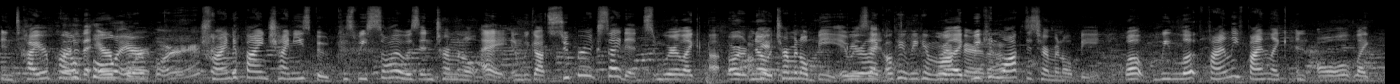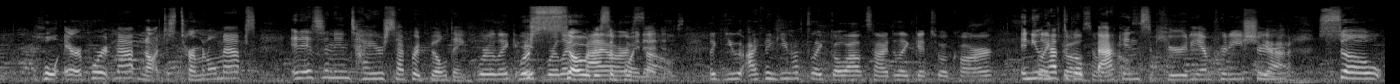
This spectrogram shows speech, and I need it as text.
entire part of the airport, airport. trying to find Chinese food because we saw it was in Terminal A and we got super excited. So we were like, uh, or no, Terminal B. It We was were like, in. okay, we can We were like, there, we can though. walk to Terminal B. Well, we look finally find like an all like whole airport map, not just terminal maps. And it's an entire separate building. We're like We're we're like so by disappointed. ourselves. Like you, I think you have to like go outside to like get to a car, And you like, have to go, somewhere back in security, I'm pretty sure. Yeah. So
